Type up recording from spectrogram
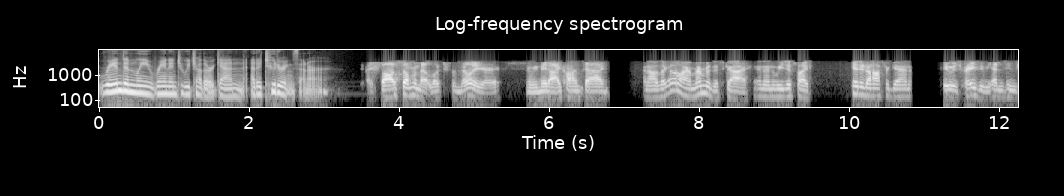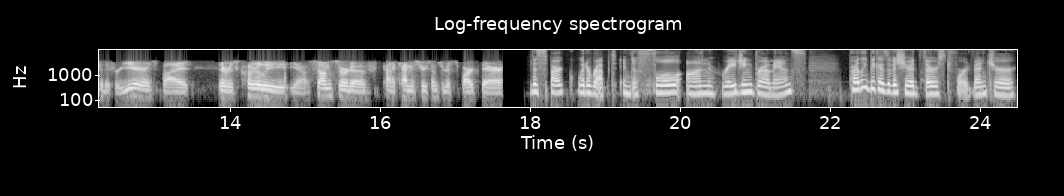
randomly ran into each other again at a tutoring center. I saw someone that looked familiar, and we made eye contact. And I was like, oh, I remember this guy. And then we just like hit it off again it was crazy. We hadn't seen each other for years, but there was clearly, you know, some sort of kind of chemistry, some sort of spark there. The spark would erupt into full on raging bromance, partly because of a shared thirst for adventure,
